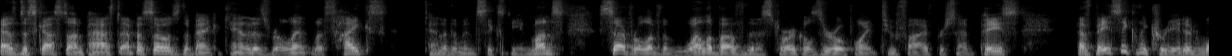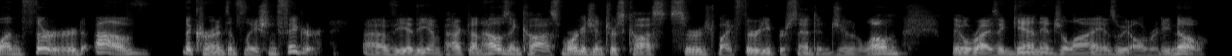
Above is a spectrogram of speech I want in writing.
As discussed on past episodes, the Bank of Canada's relentless hikes, 10 of them in 16 months, several of them well above the historical 0.25% pace, have basically created one third of the current inflation figure uh, via the impact on housing costs. Mortgage interest costs surged by 30% in June alone. They will rise again in July, as we already know.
